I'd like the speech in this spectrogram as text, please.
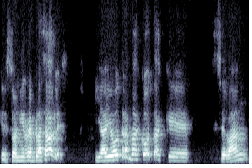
que son irreemplazables. Y hay otras mascotas que se van,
